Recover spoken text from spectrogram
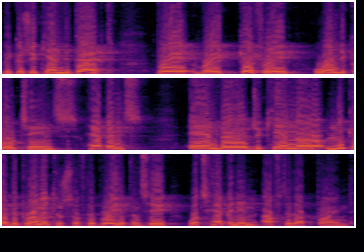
because you can detect very, very carefully when the code change happens and uh, you can uh, look at the parameters of the project and see what's happening after that point.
